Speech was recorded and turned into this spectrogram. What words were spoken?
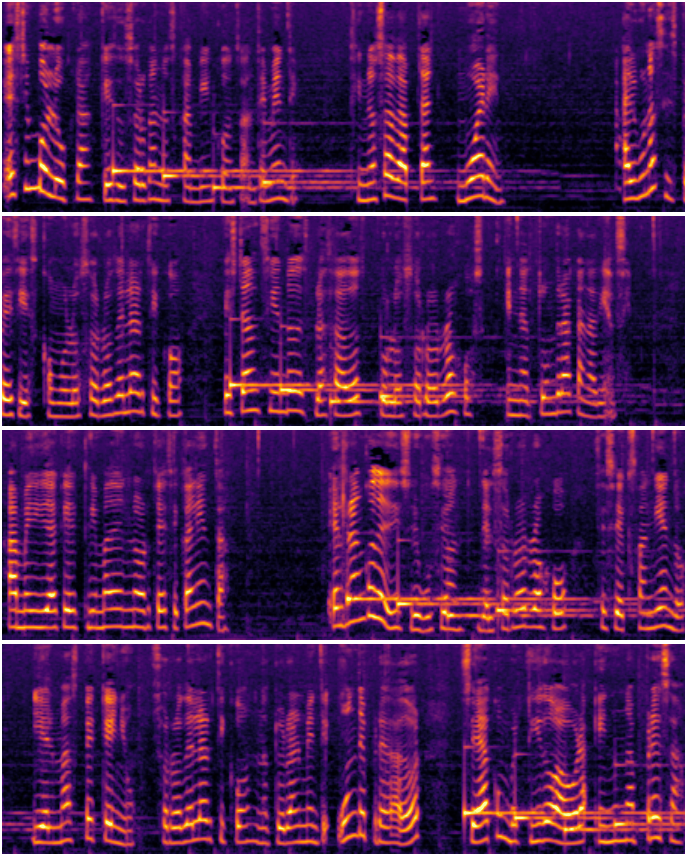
Esto involucra que sus órganos cambien constantemente. Si no se adaptan, mueren. Algunas especies, como los zorros del Ártico, están siendo desplazados por los zorros rojos en la tundra canadiense, a medida que el clima del norte se calienta. El rango de distribución del zorro rojo se está expandiendo y el más pequeño zorro del Ártico, naturalmente un depredador, se ha convertido ahora en una presa.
